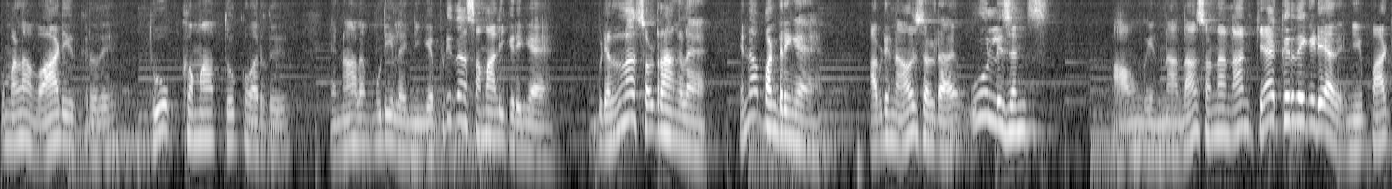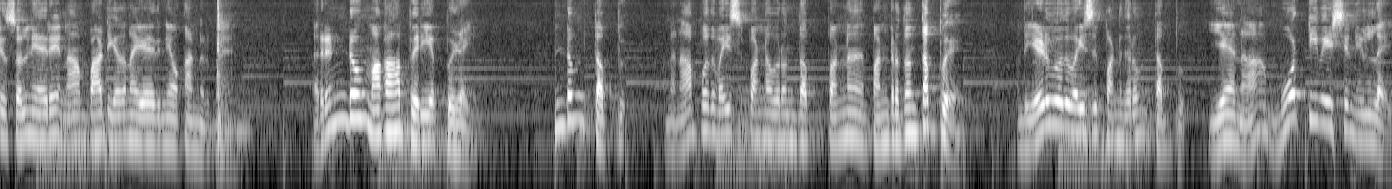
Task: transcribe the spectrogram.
உமெல்லாம் வாடி இருக்கிறது. தூக்கமாக தூக்கம் வருது. என்னால் முடியல. நீங்கள் எப்படி தான் சமாளிக்கிறீங்க? இப்படியெல்லாம் சொல்கிறாங்களே என்ன பண்ணுறீங்க அப்படின்னு அவர் சொல்கிறார் ஊ லிசன்ஸ் அவங்க என்ன தான் சொன்னால் நான் கேட்குறதே கிடையாது. நீ பாட்டு சொல்லினேரு நான் பாட்டு எதனா எழுதினே உட்காந்துருப்பேன் ரெண்டும் மகா பெரிய பிழை. ரெண்டும் தப்பு. அந்த நாற்பது வயசு பண்ணவரும் தப்பு பண்ண பண்ணுறதும் தப்பு. அந்த எழுபது வயசு பண்ணுகிறதும் தப்பு. ஏன்னா மோட்டிவேஷன் இல்லை.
